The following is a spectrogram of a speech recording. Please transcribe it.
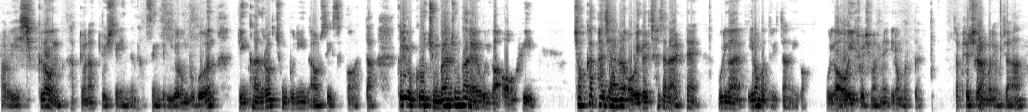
바로 이 시끄러운 학교나 교실에 있는 학생들이 이런 부분 빈칸으로 충분히 나올 수 있을 것 같다. 그리고 그 중간중간에 우리가 어휘, 적합하지 않은 어휘를 찾아라 할 때 우리가 이런 것들 있잖아, 이거. 우리가 어휘 조심하면 이런 것들. 자, 표시를 한번 해보자.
